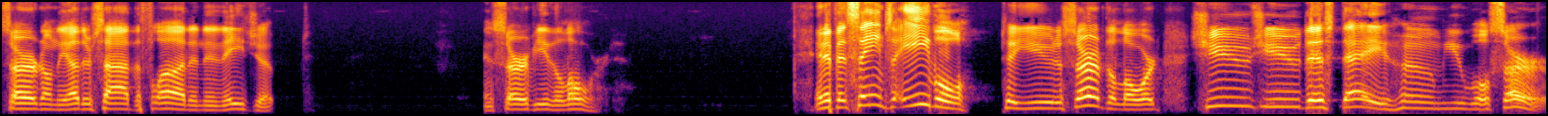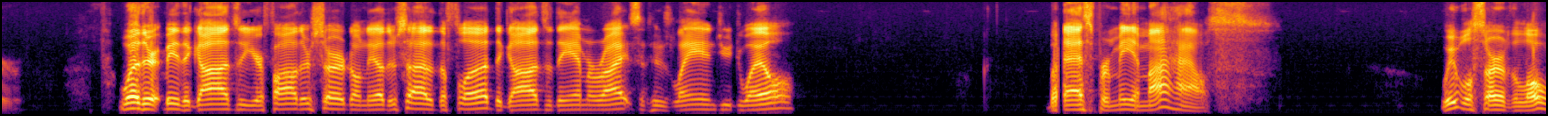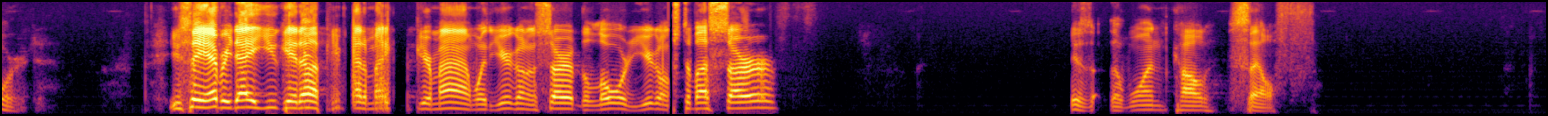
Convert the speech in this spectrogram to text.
served on the other side of the flood and in Egypt, and serve ye the Lord. And if it seems evil to you to serve the Lord, choose you this day whom you will serve whether it be the gods of your father served on the other side of the flood, the gods of the Amorites at whose land you dwell. But as for me and my house, we will serve the Lord. You see, every day you get up, you've got to make up your mind whether you're going to serve the Lord or you're going to must serve is the one called self.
